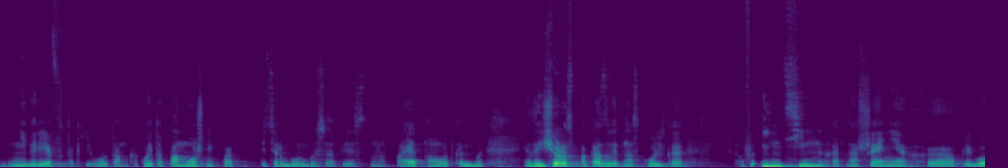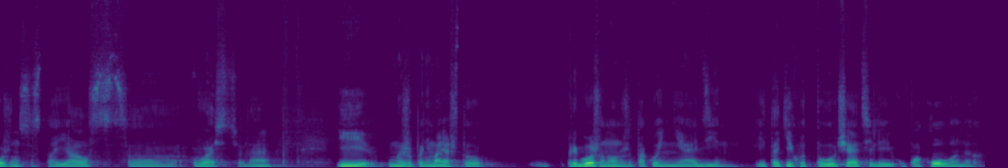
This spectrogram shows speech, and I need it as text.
не Греф, так его там какой-то помощник по Петербургу, соответственно. Поэтому вот как бы это еще раз показывает, насколько в интимных отношениях э, Пригожин состоял с э, властью, да. И мы же понимаем, что Пригожин, он же такой не один. И таких вот получателей упакованных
